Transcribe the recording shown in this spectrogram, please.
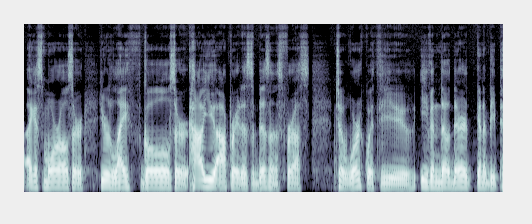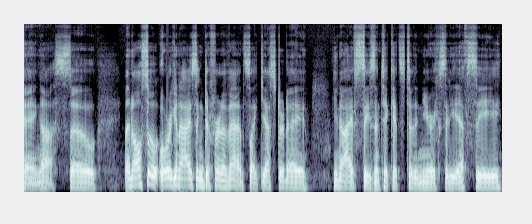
I guess morals or your life goals or how you operate as a business for us to work with you, even though they're going to be paying us. So, and also organizing different events. Like yesterday, you know, I have season tickets to the New York City FC,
